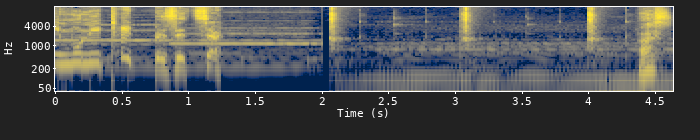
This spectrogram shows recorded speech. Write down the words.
Immunität besitze. Was?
